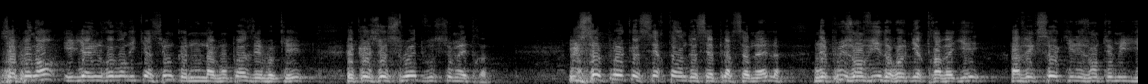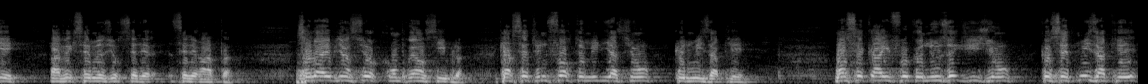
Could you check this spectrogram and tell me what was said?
Cependant, il y a une revendication que nous n'avons pas évoquée et que je souhaite vous soumettre. Il se peut que certains de ces personnels n'aient plus envie de revenir travailler avec ceux qui les ont humiliés avec ces mesures scélérates. Cela est bien sûr compréhensible, car c'est une forte humiliation qu'une mise à pied. Dans ce cas, il faut que nous exigions que cette mise à pied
